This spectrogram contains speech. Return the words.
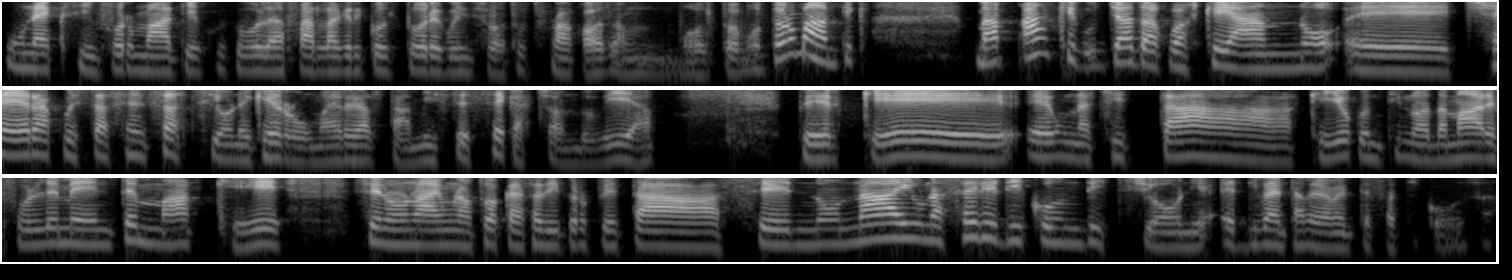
un ex informatico che voleva fare l'agricoltore, quindi insomma tutta una cosa molto, molto romantica, ma anche già da qualche anno eh, c'era questa sensazione che Roma in realtà mi stesse cacciando via, perché è una città che io continuo ad amare follemente, ma che se non hai una tua casa di proprietà, se non hai una serie di condizioni, e diventa veramente faticosa.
